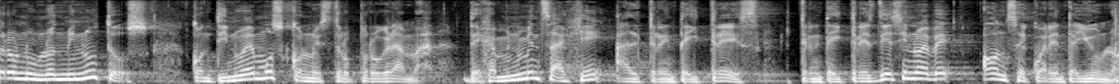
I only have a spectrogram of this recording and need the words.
fueron unos minutos. Continuemos con nuestro programa. Déjame un mensaje al 33 33 19 11 41.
